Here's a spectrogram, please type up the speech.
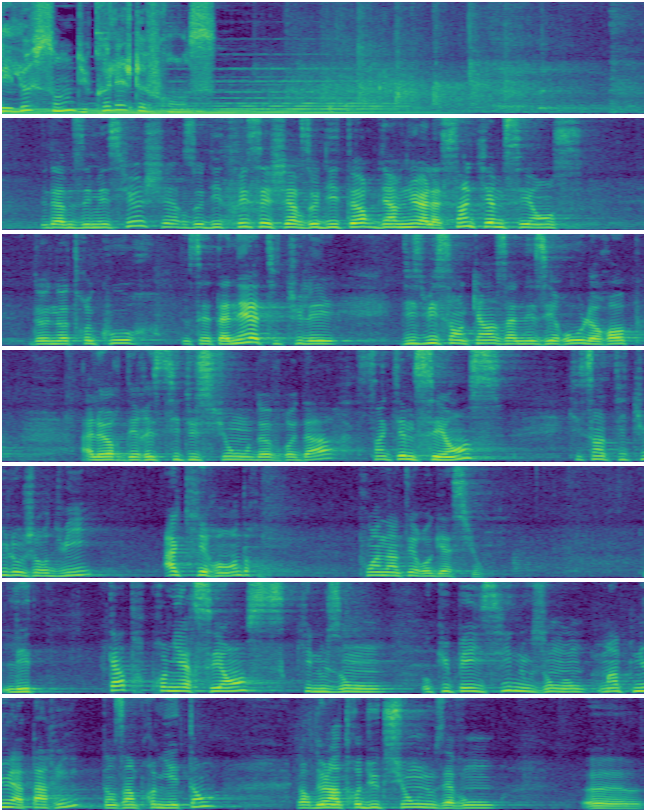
Les leçons du Collège de France. Mesdames et messieurs, chères auditrices et chers auditeurs, bienvenue à la cinquième séance de notre cours de cette année intitulée 1815 année zéro, l'Europe à l'heure des restitutions d'œuvres d'art. Cinquième séance qui s'intitule aujourd'hui À qui rendre? Point d'interrogation. Les quatre premières séances qui nous ont occupés ici nous ont maintenus à Paris dans un premier temps. Lors de l'introduction, nous avons euh,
